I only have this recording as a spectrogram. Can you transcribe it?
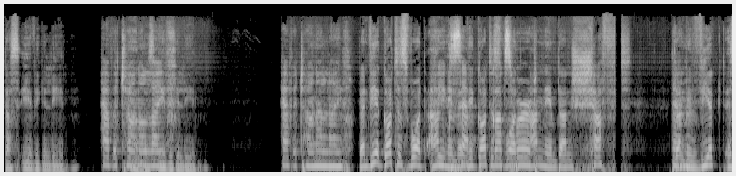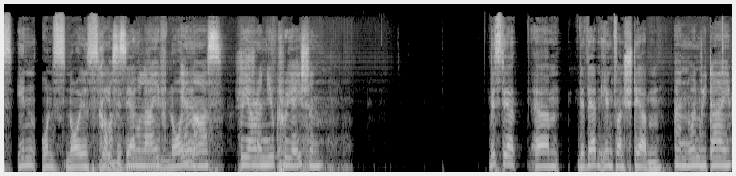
das ewige Leben. have eternal das life. ewige Leben. Have eternal life. Wenn wir Gottes Wort annehmen, wenn wir Gottes God's Wort word, annehmen, dann schafft, dann bewirkt es in uns neues Leben. Wir new werden eine life in neue. us. We are a new creation. Wisst ihr, ähm, wir werden irgendwann sterben, And when we die,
